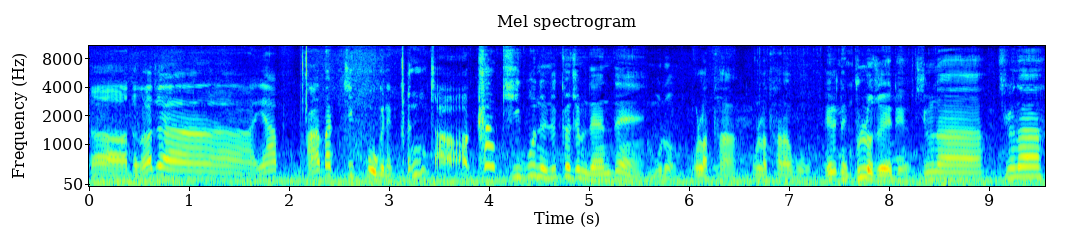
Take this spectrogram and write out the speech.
자, 들어가자. 야, 바닥 찍고 그냥 끈적한 기분을 느껴주면 되는데 물어. 올라타. 올라타라고. 이럴 땐 불러줘야 돼요. 지훈아. 지훈아.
